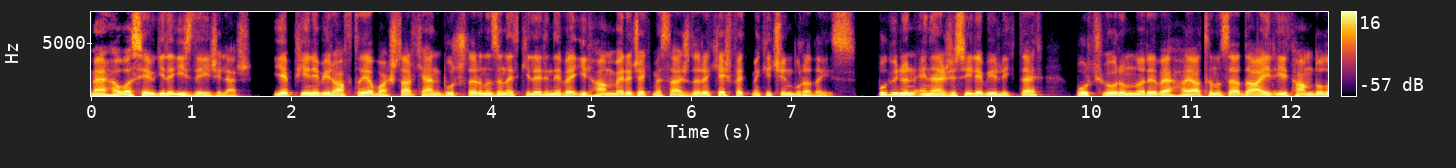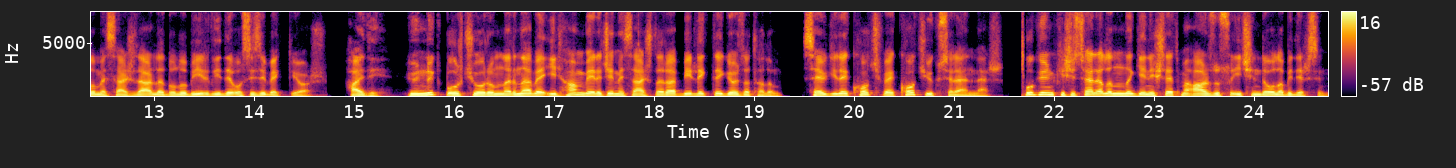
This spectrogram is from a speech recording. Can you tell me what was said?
Merhaba sevgili izleyiciler. Yepyeni bir haftaya başlarken burçlarınızın etkilerini ve ilham verecek mesajları keşfetmek için buradayız. Bugünün enerjisiyle birlikte burç yorumları ve hayatınıza dair ilham dolu mesajlarla dolu bir video sizi bekliyor. Haydi, günlük burç yorumlarına ve ilham verici mesajlara birlikte göz atalım. Sevgili koç ve koç yükselenler. Bugün kişisel alanını genişletme arzusu içinde olabilirsin.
